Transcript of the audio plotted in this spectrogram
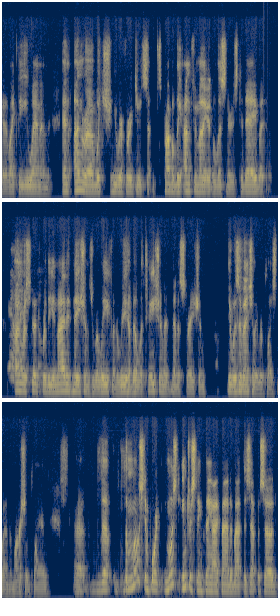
uh, like the UN and and UNRRA, which he referred to. It's probably unfamiliar to listeners today, but UNRRA stood for the United Nations Relief and Rehabilitation Administration. It was eventually replaced by the Marshall Plan. Uh, the the most important, most interesting thing I found about this episode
